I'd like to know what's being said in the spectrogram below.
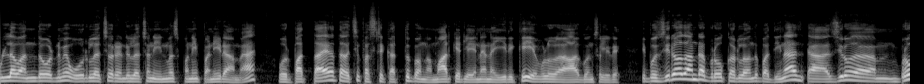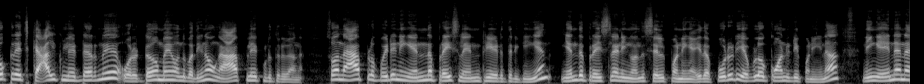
உள்ளே வந்த உடனே ஒரு லட்சம் ரெண்டு லட்சம் இன்வெஸ்ட் பண்ணி பண்ணிடாம ஒரு பத்தாயிரத்தை வச்சு ஃபஸ்ட்டு கற்றுக்கோங்க மார்க்கெட்டில் என்னென்ன இருக்குது எவ்வளோ ஆகும்னு சொல்லிட்டு இப்போ ஜீரோ தாண்டா ப்ரோக்கரில் வந்து பார்த்தீங்கன்னா ஜீரோ ப்ரோக்கரேஜ் கால்குலேட்டர்னு ஒரு டேர்மே வந்து பார்த்தீங்கன்னா உங்கள் ஆப்லேயே கொடுத்துருக்காங்க. ஸோ அந்த ஆப்பில் போயிட்டு நீங்கள் எந்த ப்ரைஸில் என்ட்ரி எடுத்திருக்கீங்க எந்த ப்ரைஸில் நீங்கள் வந்து செல் பண்ணீங்க இதை பொருட்டு எவ்வளோ குவான்டிட்டி பண்ணீங்கன்னா நீங்கள் என்னென்ன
